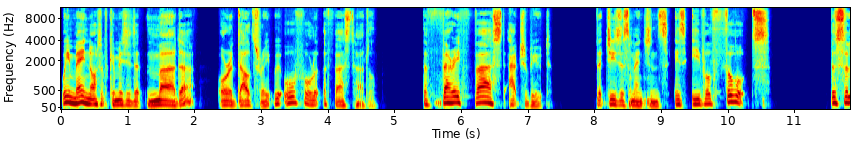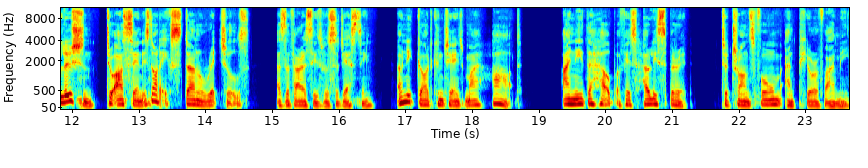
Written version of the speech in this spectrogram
we may not have committed murder or adultery, we all fall at the first hurdle. The very first attribute that Jesus mentions is evil thoughts. The solution to our sin is not external rituals, as the Pharisees were suggesting. Only God can change my heart. I need the help of His Holy Spirit to transform and purify me.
